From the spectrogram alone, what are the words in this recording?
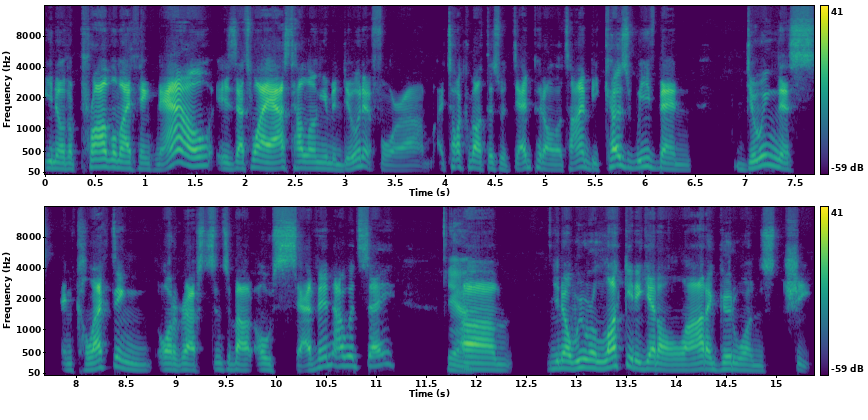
you know the problem. I think now is that's why I asked how long you've been doing it for. Um, I talk about this with Dead Pit all the time because we've been doing this and collecting autographs since about 07, I would say. Yeah. Um, you know, we were lucky to get a lot of good ones cheap,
